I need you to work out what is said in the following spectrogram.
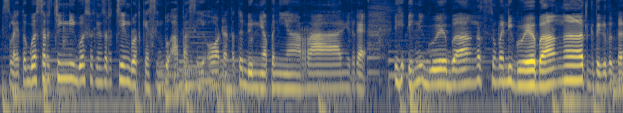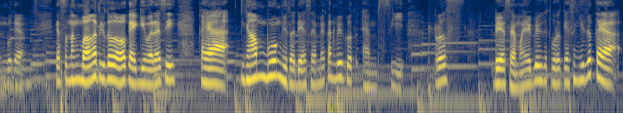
setelah itu gue searching nih gue searching searching. Broadcasting tuh apa sih? Oh ternyata tuh dunia penyiaran gitu. Kayak ih ini gue banget sumpah ini gue banget. Gitu gitu kan. Gue kayak ya seneng banget gitu loh. Kayak gimana sih? Kayak nyambung gitu. Di SMA kan gue ikut MC terus di SMA nya gue ikut broadcasting gitu kayak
